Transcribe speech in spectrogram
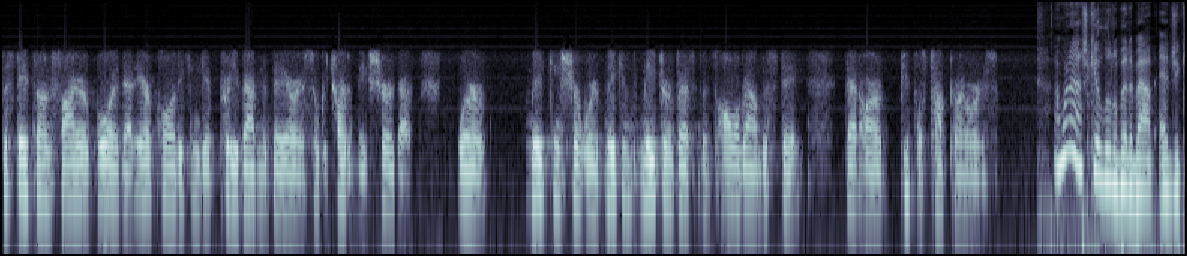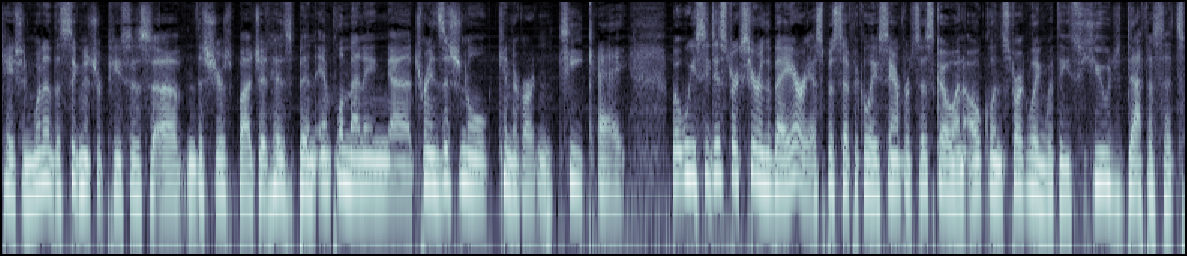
the state's on fire, boy, that air quality can get pretty bad in the Bay Area. So we try to make sure that we're making sure we're making major investments all around the state that are people's top priorities. I want to ask you a little bit about education. One of the signature pieces of this year's budget has been implementing uh, transitional kindergarten, TK. But we see districts here in the Bay Area, specifically San Francisco and Oakland, struggling with these huge deficits.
